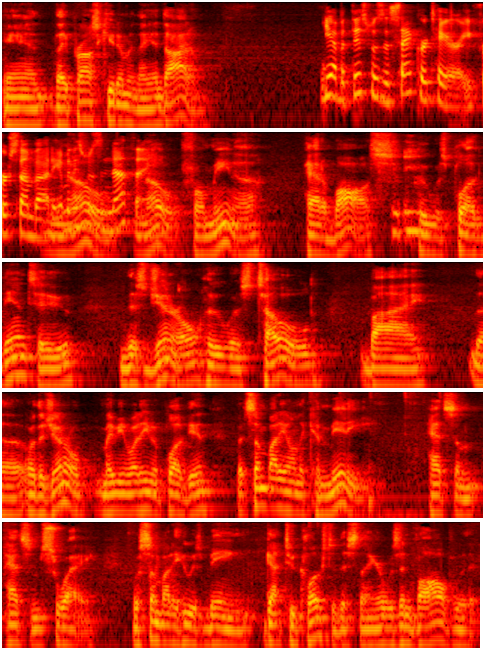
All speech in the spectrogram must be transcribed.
and they prosecute them and they indict them. yeah, but this was a secretary for somebody. I mean, this was nothing. No, Fomina had a boss who was plugged into this general who was told by the or the general maybe wasn't even plugged in, but somebody on the committee had some had some sway. Was somebody who was being got too close to this thing or was involved with it,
